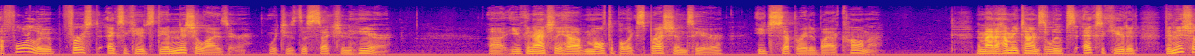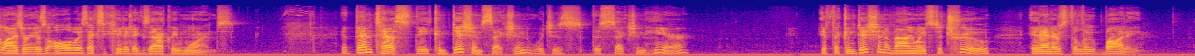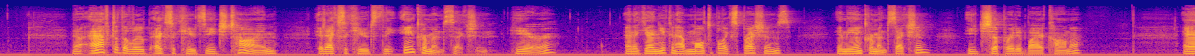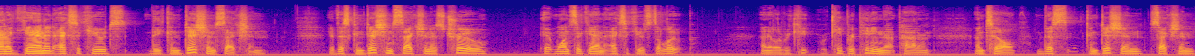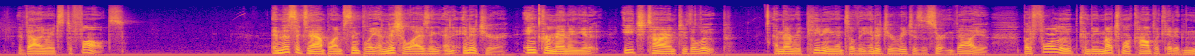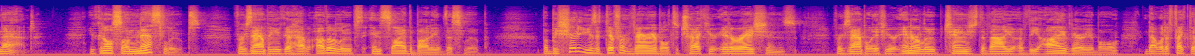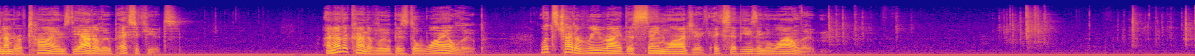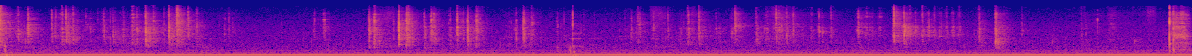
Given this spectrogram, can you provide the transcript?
A for loop first executes the initializer, which is this section here. Uh, you can actually have multiple expressions here, each separated by a comma. No matter how many times the loop's executed, the initializer is always executed exactly once. It then tests the condition section, which is this section here. If the condition evaluates to true, it enters the loop body. Now after the loop executes each time, it executes the increment section here. And again, you can have multiple expressions in the increment section, each separated by a comma. And again, it executes the condition section. If this condition section is true, it once again executes the loop. And it'll re keep repeating that pattern until this condition section evaluates defaults. In this example, I'm simply initializing an integer, incrementing it each time to the loop, and then repeating until the integer reaches a certain value. But a for loop can be much more complicated than that. You can also nest loops. For example, you could have other loops inside the body of this loop. But be sure to use a different variable to track your iterations for example, if your inner loop changed the value of the i variable, that would affect the number of times the outer loop executes. Another kind of loop is the while loop. Let's try to rewrite this same logic except using a while loop.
